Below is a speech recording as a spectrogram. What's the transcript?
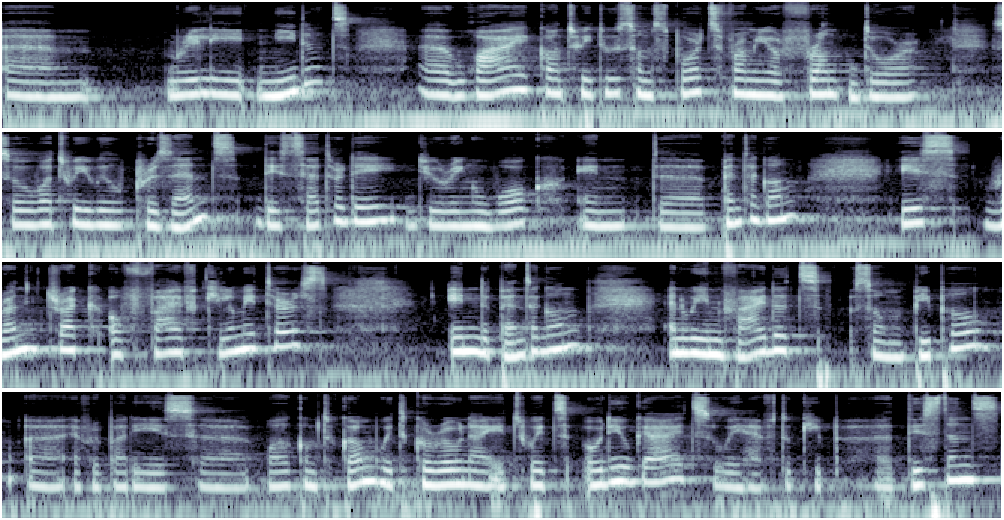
um, really needed. Uh, why can't we do some sports from your front door? So, what we will present this Saturday during a walk in the Pentagon is running track of five kilometers in the Pentagon, and we invited some people. Uh, everybody is uh, welcome to come. With Corona, it's with audio guide, so we have to keep a distance,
